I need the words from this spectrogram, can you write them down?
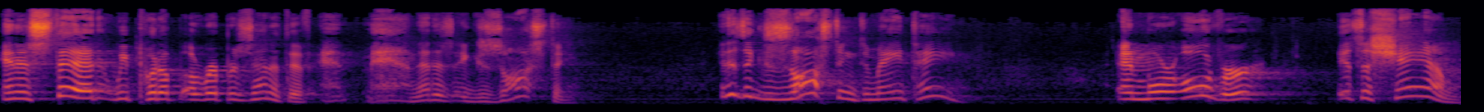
And instead, we put up a representative. And man, that is exhausting. It is exhausting to maintain. And moreover, it's a sham.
